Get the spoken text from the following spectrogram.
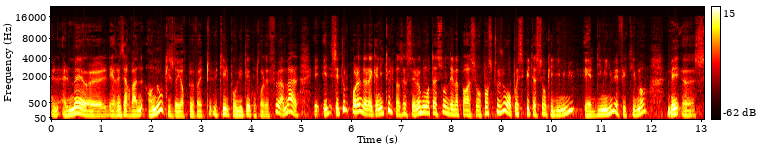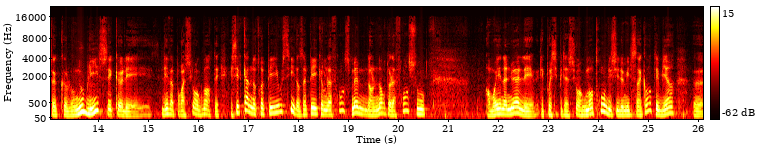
elle, met euh, les réserves en eau, qui d'ailleurs peuvent être utiles pour lutter contre le feu, à mal. Et, c'est tout le problème de la canicule, parce que c'est l'augmentation de l'évaporation. On pense toujours aux précipitations qui diminuent, et elles diminuent effectivement, mais euh, ce que l'on oublie, c'est que l'évaporation augmente. Et c'est le cas de notre pays aussi, dans un pays comme la France, même dans le nord de la France, où en moyenne annuelle, les, précipitations augmenteront d'ici 2050, eh bien, euh,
